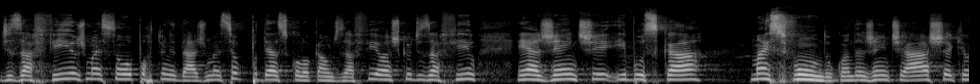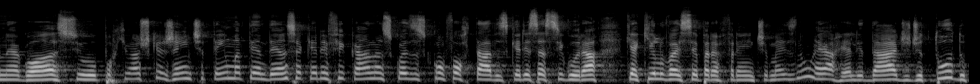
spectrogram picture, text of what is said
desafios, mas são oportunidades. Mas se eu pudesse colocar um desafio, eu acho que o desafio é a gente ir buscar mais fundo, quando a gente acha que o negócio. Porque eu acho que a gente tem uma tendência a querer ficar nas coisas confortáveis, querer se assegurar que aquilo vai ser para frente, mas não é. A realidade de tudo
